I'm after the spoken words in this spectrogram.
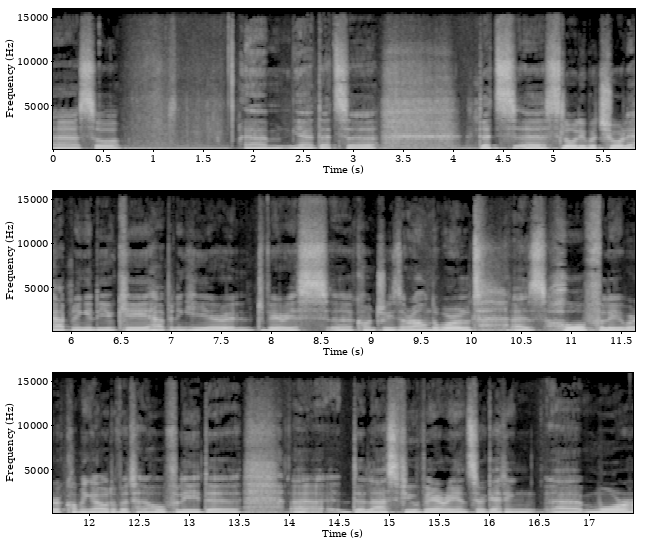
Uh, so um, yeah, that's. Uh, that's uh, slowly but surely happening in the UK, happening here and various uh, countries around the world. As hopefully we're coming out of it, and hopefully the uh, the last few variants are getting uh, more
